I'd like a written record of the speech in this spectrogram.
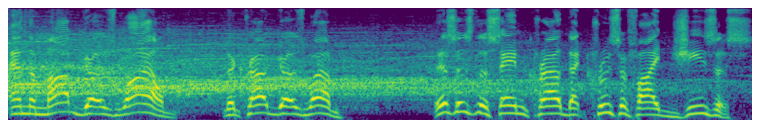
And the mob goes wild. The crowd goes wild. This is the same crowd that crucified Jesus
